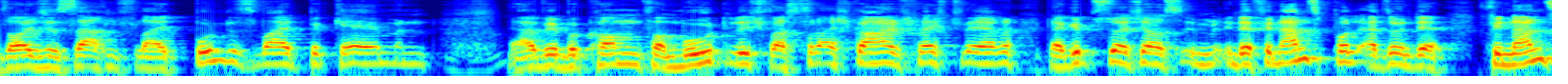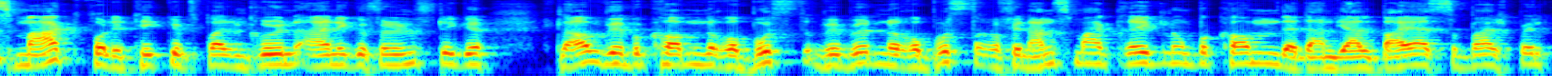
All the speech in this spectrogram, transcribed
solche Sachen vielleicht bundesweit bekämen. Ja, wir bekommen vermutlich, was vielleicht gar nicht schlecht wäre, da gibt es durchaus in, in der Finanzpolitik, also in der Finanzmarktpolitik gibt es bei den Grünen einige vernünftige. Ich glaube, wir bekommen eine robuste, wir würden eine robustere Finanzmarktregelung bekommen. Der Daniel Bayers zum Beispiel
